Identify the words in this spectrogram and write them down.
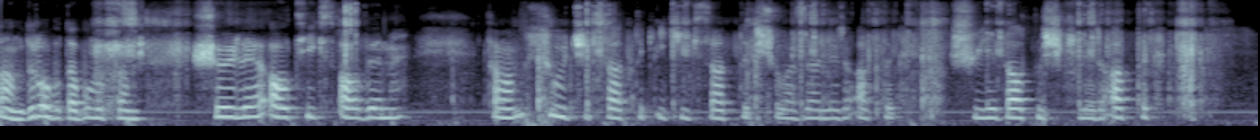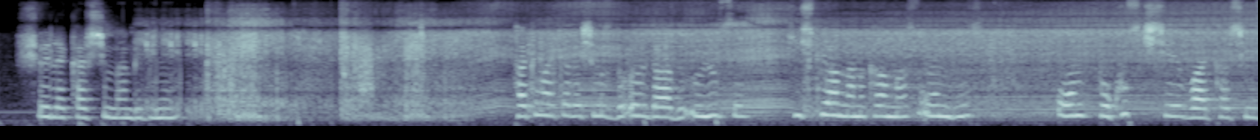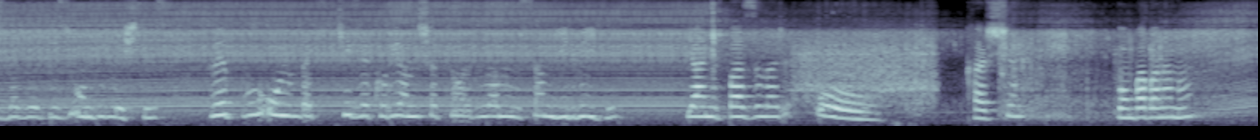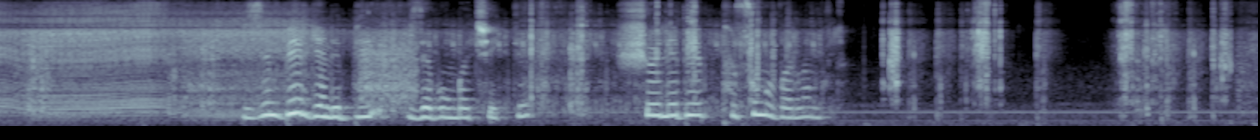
Lan drop'u da bulutlamış. Şöyle 6x AVM. Tamam şu 3x attık. 2x attık. Şu lazerleri attık. Şu 762'leri attık. Şöyle karşım ben bir bineyim. Takım arkadaşımız da öldü abi. Ölürse hiçbir anlamı kalmaz. 11 19 kişi var karşımızda ve biz 11 leşteyiz. Ve bu oyundaki kill rekoru yanlış hatırlamıyorsam 20 idi. Yani bazıları o karşı bomba bana mı? Bizim bir gene bir bize bomba çekti. Şöyle bir pusu mu var lan burada?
